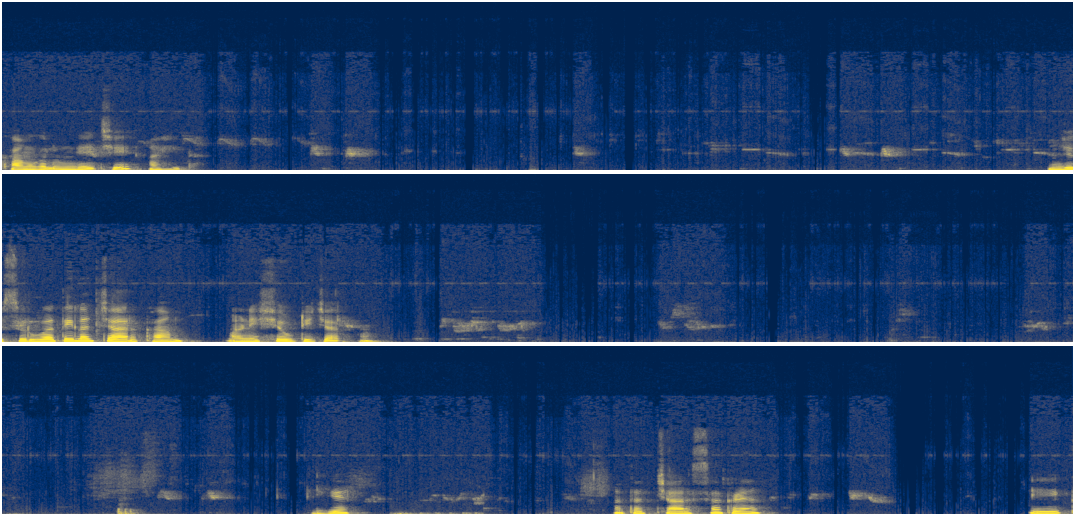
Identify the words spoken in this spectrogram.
खांब घालून घ्यायचे आहेत. म्हणजे सुरुवातीला चार खांब आणि शेवटी चार खांब. ठीक आहे. आता चार साखळ्या. एक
